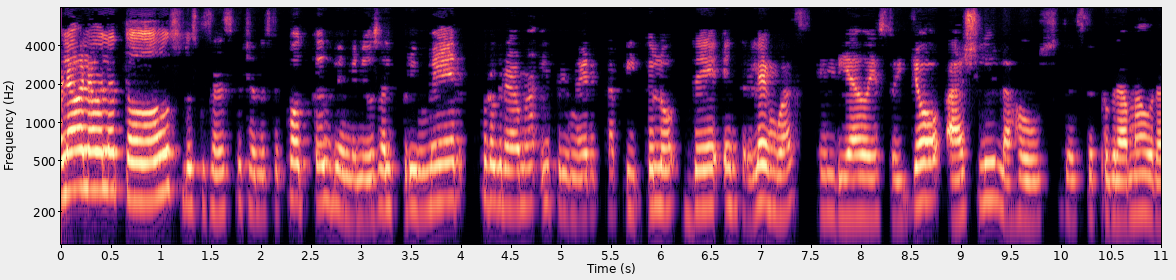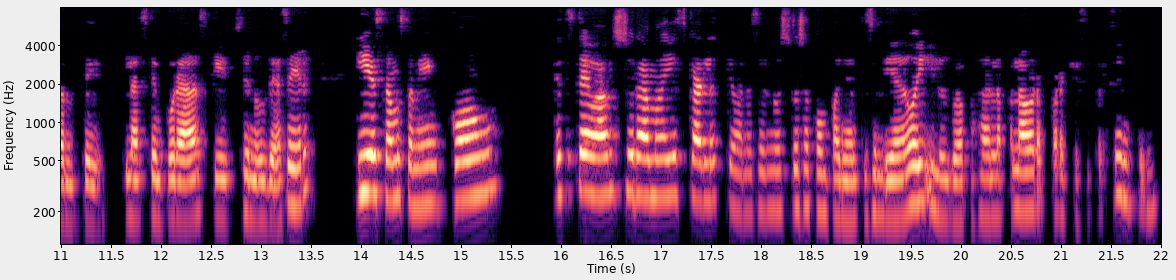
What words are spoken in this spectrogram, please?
Hola, hola, hola a todos los que están escuchando este podcast. Bienvenidos al primer programa y primer capítulo de Entre Lenguas. El día de hoy estoy yo, Ashley, la host de este programa durante las temporadas que se nos dé hacer. Y estamos también con Esteban, Surama y Scarlett, que van a ser nuestros acompañantes el día de hoy. Y les voy a pasar la palabra para que se presenten.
